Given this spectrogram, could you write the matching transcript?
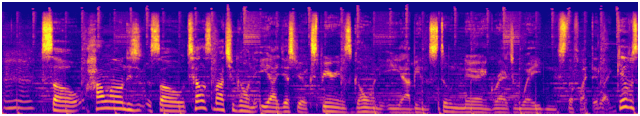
hmm So how long did you? So tell us about you going to EI. Just your experience going to EI, being a student there and graduating and stuff like that. Like, give us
